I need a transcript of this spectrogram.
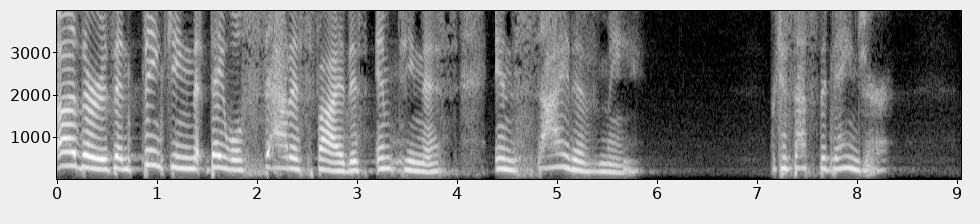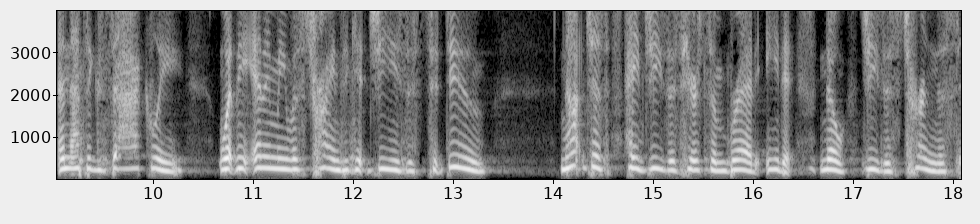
others and thinking that they will satisfy this emptiness inside of me? Because that's the danger. And that's exactly what the enemy was trying to get Jesus to do. Not just, hey, Jesus, here's some bread, eat it. No, Jesus, turn this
